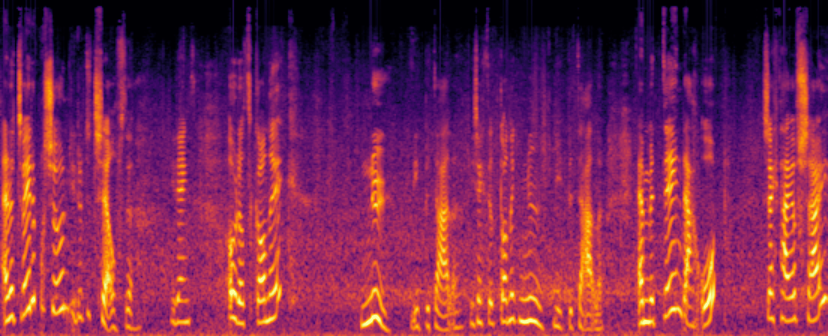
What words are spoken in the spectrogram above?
En de tweede persoon die doet hetzelfde. Die denkt, oh dat kan ik nu niet betalen. Die zegt, dat kan ik nu niet betalen. En meteen daarop zegt hij of zij,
